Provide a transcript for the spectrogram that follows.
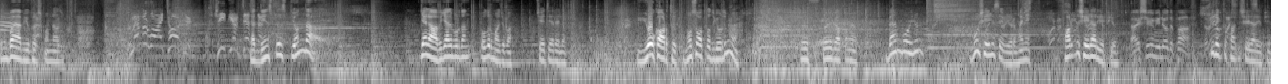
Benim bayağı bir yukarı çıkmam lazım. Ya distance. distance diyorsun da Gel abi gel buradan olur mu acaba? CTRL. Yok artık. Nasıl atladı gördün mü? Öf böyle bir atlama yok. Ben bu oyunun bu şeyini seviyorum. Hani farklı şeyler yapıyor. Sürekli farklı şeyler yapıyor.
